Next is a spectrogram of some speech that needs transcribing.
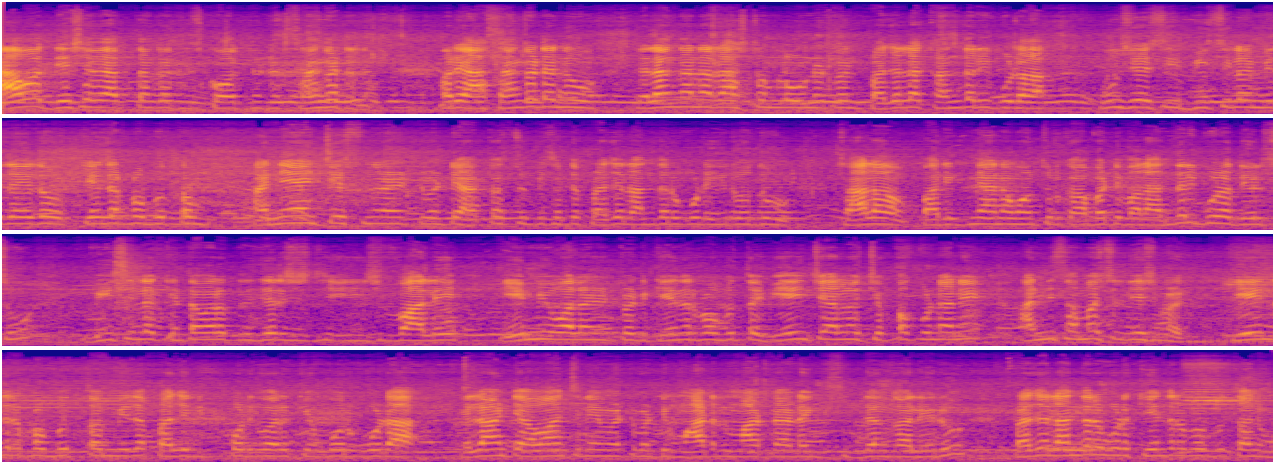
యావత్ దేశవ్యాప్తంగా తీసుకోవాల్సినటువంటి సంఘటన. మరి ఆ సంఘటన తెలంగాణ రాష్ట్రంలో ఉన్నటువంటి ప్రజలకు అందరికీ కూడా పూసేసి బీసీల మీద ఏదో కేంద్ర ప్రభుత్వం అన్యాయం చేస్తున్నటువంటి అక్క చూపిస్తుంటే ప్రజలందరూ కూడా ఈరోజు చాలా పరిజ్ఞానవంతులు కాబట్టి వాళ్ళందరికీ కూడా తెలుసు బీసీలకు ఎంతవరకు రిజర్వేషన్ ఇవ్వాలి ఏమి ఇవ్వాలనేటువంటి కేంద్ర ప్రభుత్వం ఏం చేయాలో చెప్పకుండానే అన్ని సమస్యలు చేసి కేంద్ర ప్రభుత్వం మీద ప్రజలు ఇప్పటి వరకు ఎవరు కూడా ఎలాంటి అవాంఛనీయమైనటువంటి మాటలు మాట్లాడడానికి సిద్ధంగా లేరు. ప్రజలందరూ కూడా కేంద్ర ప్రభుత్వాన్ని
